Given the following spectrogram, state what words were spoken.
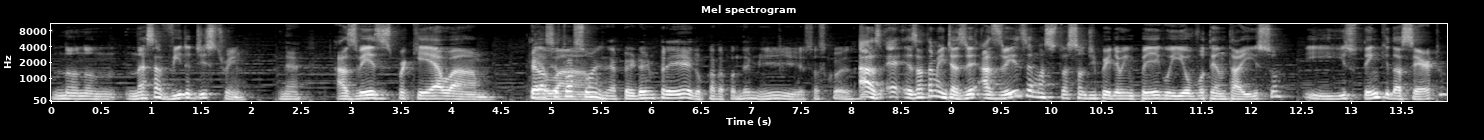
no, no, nessa vida de stream, né? Às vezes porque ela. Pelas ela... situações, né? Perdeu emprego por causa da pandemia, essas coisas. As, é, exatamente. Às, às vezes é uma situação de perder o emprego e eu vou tentar isso, e isso tem que dar certo.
